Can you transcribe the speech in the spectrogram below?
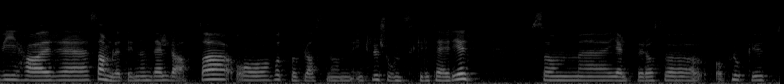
vi har eh, samlet inn en del data og fått på plass noen inklusjonskriterier som hjelper oss å, å plukke ut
